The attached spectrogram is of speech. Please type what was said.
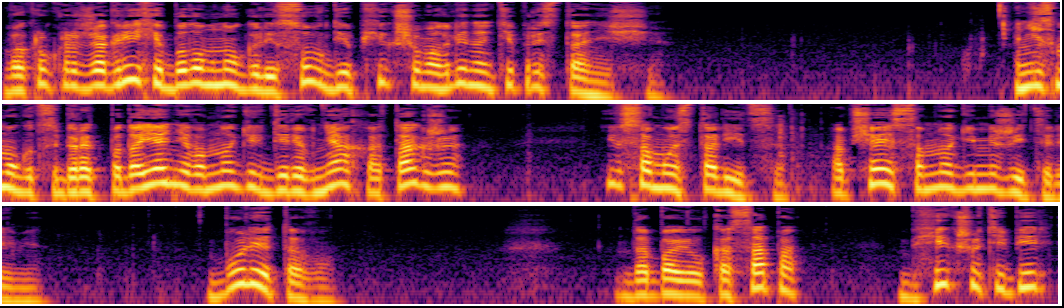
Вокруг Раджагрихи было много лесов, где пхикшу могли найти пристанище. Они смогут собирать подаяние во многих деревнях, а также и в самой столице, общаясь со многими жителями. Более того, добавил Касапа, бхикшу теперь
